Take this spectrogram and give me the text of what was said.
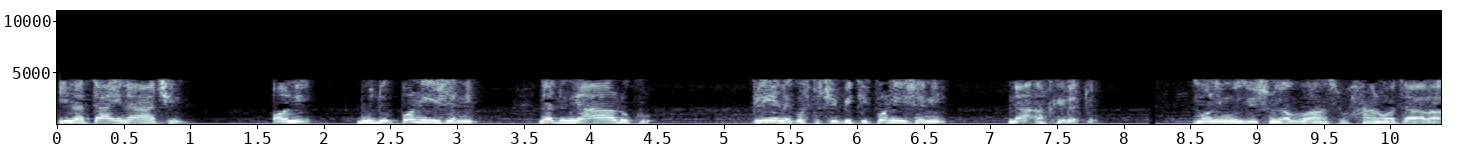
i na taj način oni budu poniženi na dunjaluku prije nego što će biti poniženi na ahiretu. Molim uzvišnog Allah subhanahu wa ta'ala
